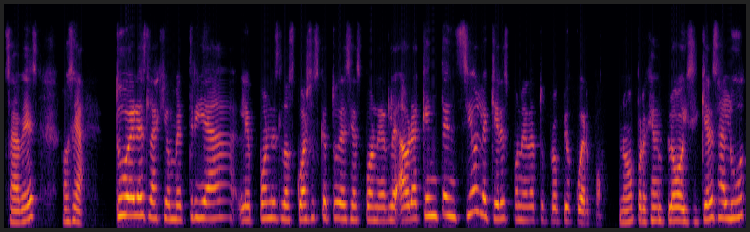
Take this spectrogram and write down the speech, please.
¿sabes? O sea, tú eres la geometría, le pones los cuarzos que tú deseas ponerle. Ahora, ¿qué intención le quieres poner a tu propio cuerpo? ¿No? Por ejemplo, hoy, si quieres salud,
